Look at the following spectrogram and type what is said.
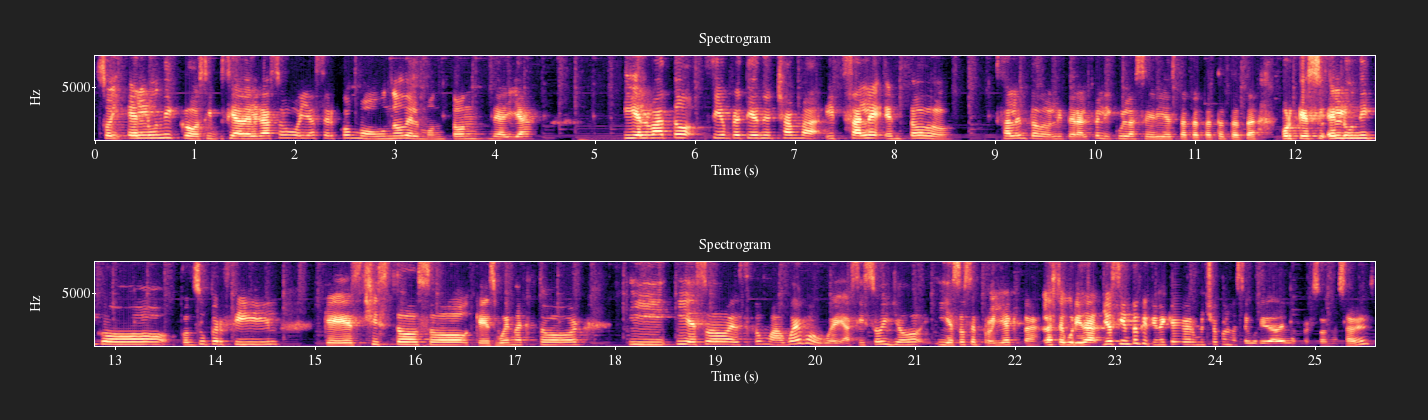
Soy el único. Si, si adelgazo voy a ser como uno del montón de allá. Y el vato siempre tiene chamba y sale en todo salen todo, literal, películas, series, ta, ta, ta, ta, ta, ta, porque es el único con su perfil, que es chistoso, que es buen actor, y, y, eso es como a huevo, güey, así soy yo, y eso se proyecta. La seguridad, yo siento que tiene que ver mucho con la seguridad de la persona, ¿sabes?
